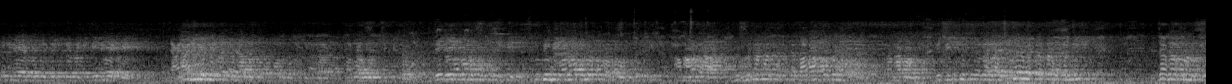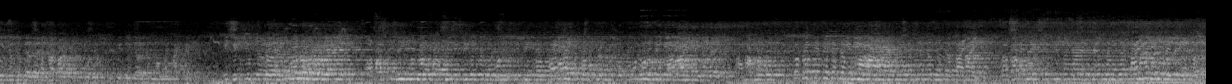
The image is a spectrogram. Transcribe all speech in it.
ফিরে এবং ফিরে রেখে জানিয়ে দেবেন যে আমাদের কর্মসূচি পরিস্থিতি থাকে বিশ্ববিদ্যালয় কোনোভাবে পরিস্থিতি আমাদের প্রত্যেকটা বিশ্ববিদ্যালয়ের নাই বলে পারে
